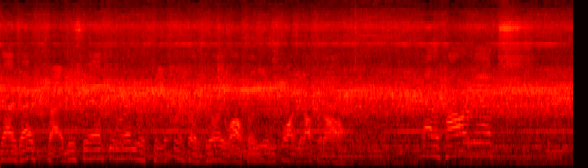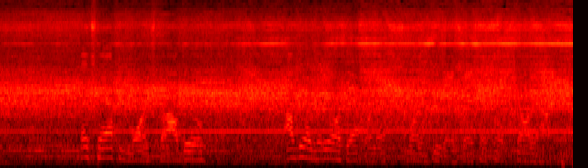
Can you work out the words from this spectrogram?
Guys, I've tried this vacuum already with paper. It does really well. It doesn't even plug it up at all. Yeah, the Power Max, it's happened once, but I'll do I'll do a video with that one next morning too, guys. So I can't show you out there.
